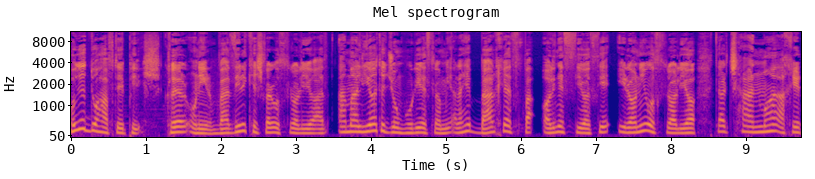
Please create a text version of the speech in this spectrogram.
حدود دو هفته پیش کلر اونیر وزیر کشور استرالیا از عملیات جمهوری اسلامی علیه برخی از فعالین سیاسی ایرانی استرالیا در چند ماه اخیر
